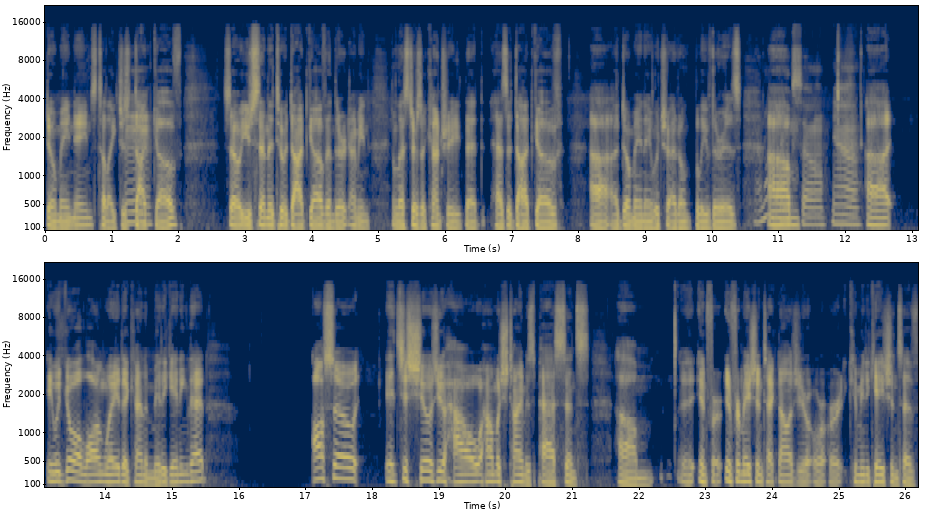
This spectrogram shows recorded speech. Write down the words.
domain names to like just .gov. So you send it to a .gov, and there, I mean, unless there's a country that has a .gov, uh, a domain name, which I don't believe there is, I don't Um, think so. Yeah. uh, it would go a long way to kind of mitigating that. Also, it just shows you how how much time has passed since um, uh, infor- information technology or, or, or communications have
